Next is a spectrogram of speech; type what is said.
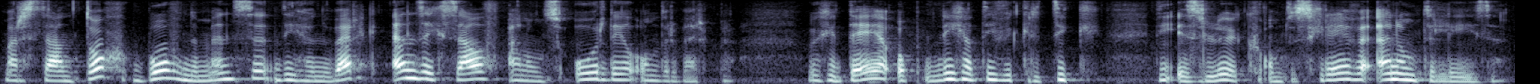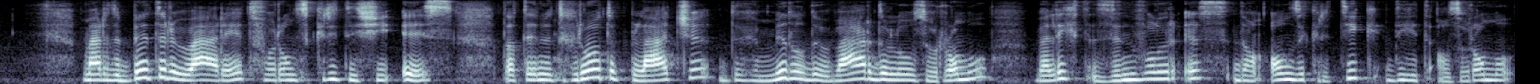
maar staan toch boven de mensen die hun werk en zichzelf aan ons oordeel onderwerpen. We gedijen op negatieve kritiek. Die is leuk om te schrijven en om te lezen. Maar de bittere waarheid voor ons critici is dat in het grote plaatje de gemiddelde waardeloze rommel wellicht zinvoller is dan onze kritiek die het als rommel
